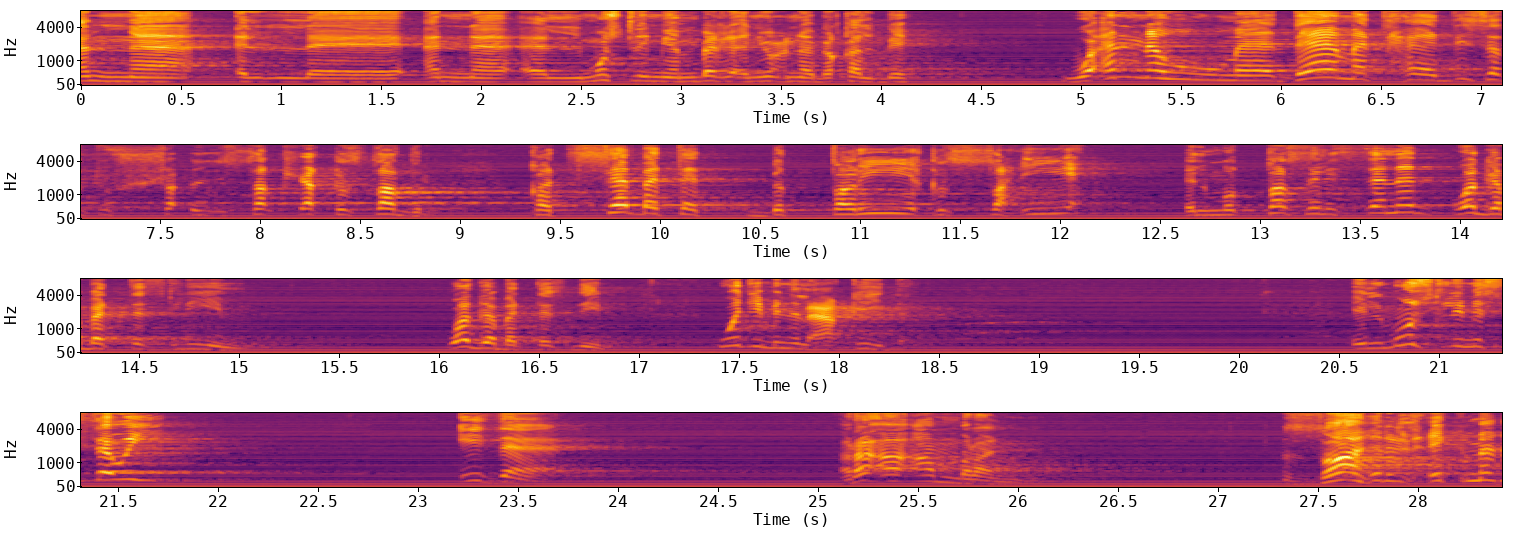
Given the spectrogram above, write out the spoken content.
أن أن المسلم ينبغي أن يعنى بقلبه وأنه ما دامت حادثة شق الصدر قد ثبتت بالطريق الصحيح المتصل السند وجب التسليم وجب التسليم. ودي من العقيدة. المسلم السوي إذا رأى أمرا ظاهر الحكمة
